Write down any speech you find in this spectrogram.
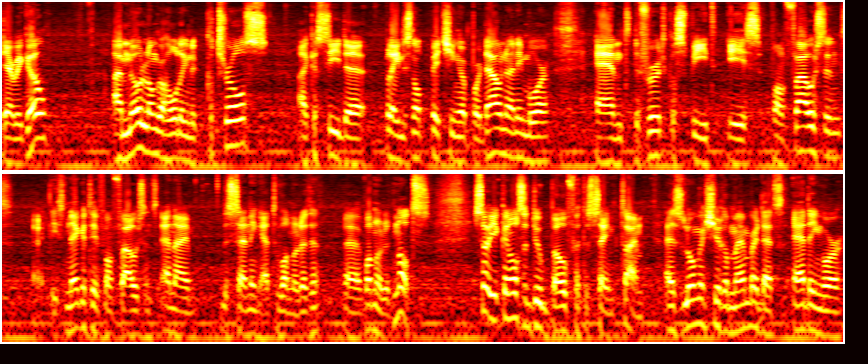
There we go. I'm no longer holding the controls. I can see the plane is not pitching up or down anymore. And the vertical speed is 1000, at least negative 1000, and I'm descending at 100, uh, 100 knots. So you can also do both at the same time. As long as you remember that adding or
